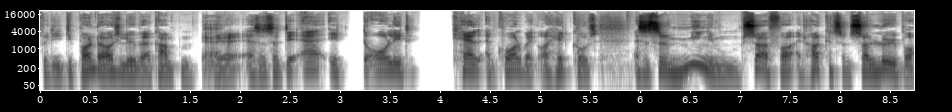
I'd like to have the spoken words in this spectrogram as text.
fordi de ponder også i løbet af kampen. Ja. Øh, altså, så det er et dårligt kald af quarterback og head coach. Altså, så minimum sørg for, at Hawkinson så løber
